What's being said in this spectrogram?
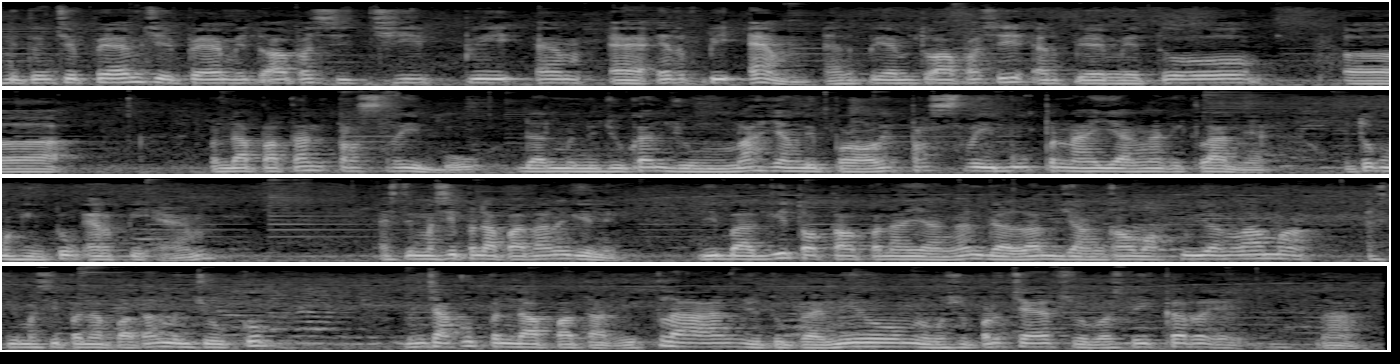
hitung CPM, CPM itu apa sih? CPM, eh RPM, RPM itu apa sih? RPM itu eh, pendapatan per seribu dan menunjukkan jumlah yang diperoleh per seribu penayangan iklannya. Untuk menghitung RPM, estimasi pendapatannya gini, dibagi total penayangan dalam jangka waktu yang lama. Estimasi pendapatan mencukup mencakup pendapatan iklan, YouTube Premium, nomor super chat, super stiker. eh. Nah,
